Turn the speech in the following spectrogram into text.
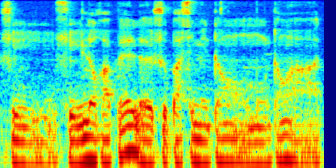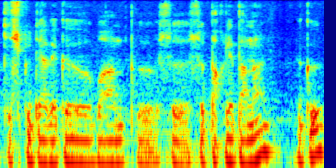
j'ai eu le rappel, je passais mon temps, mon temps à discuter avec eux, voir un peu, se, parler pas mal avec eux.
